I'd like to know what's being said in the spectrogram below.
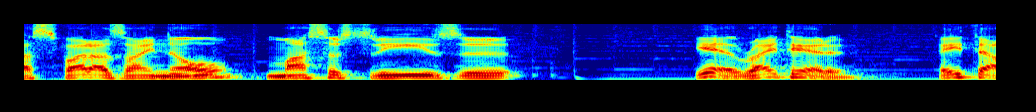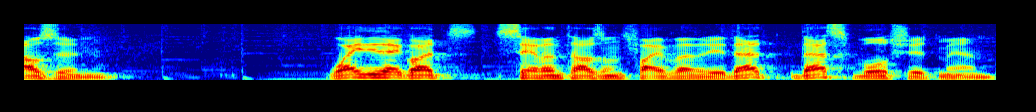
As far as I know, Masters 3 is... Uh, yeah, right there. 8,000. Why did I got 7,500? That That's bullshit, man.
